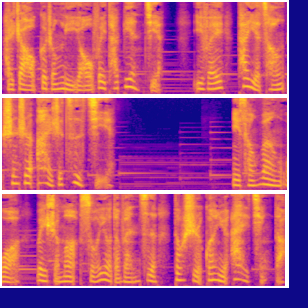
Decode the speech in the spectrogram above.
还找各种理由为他辩解，以为他也曾深深爱着自己。你曾问我，为什么所有的文字都是关于爱情的？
